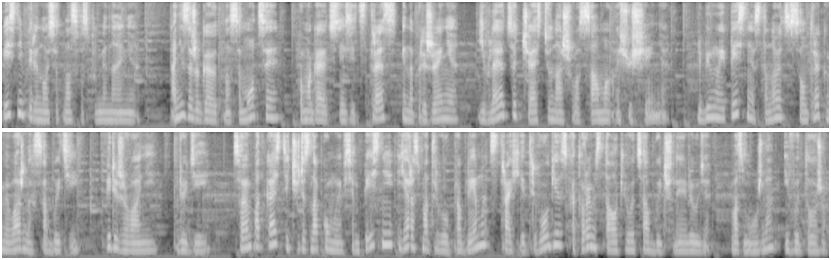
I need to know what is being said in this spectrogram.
Песни переносят нас в воспоминания. Они зажигают нас эмоции, помогают снизить стресс и напряжение, являются частью нашего самоощущения – Любимые песни становятся саундтреками важных событий, переживаний, людей. В своем подкасте через знакомые всем песни я рассматриваю проблемы, страхи и тревоги, с которыми сталкиваются обычные люди. Возможно, и вы тоже.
